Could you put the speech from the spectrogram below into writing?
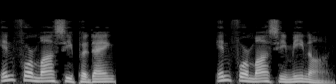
Informasi Padang Informasi Minang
